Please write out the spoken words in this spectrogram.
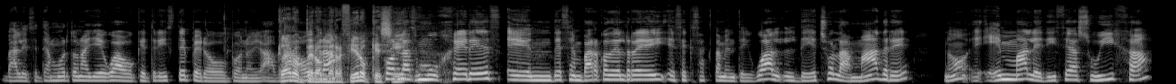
vale, se te ha muerto una yegua o qué triste, pero bueno, ya Claro, pero me refiero que Con sí. las mujeres en Desembarco del Rey es exactamente igual. De hecho, la madre, ¿no? Emma le dice a su hija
